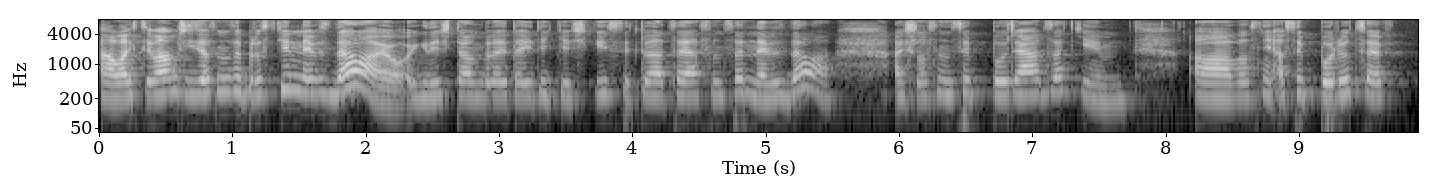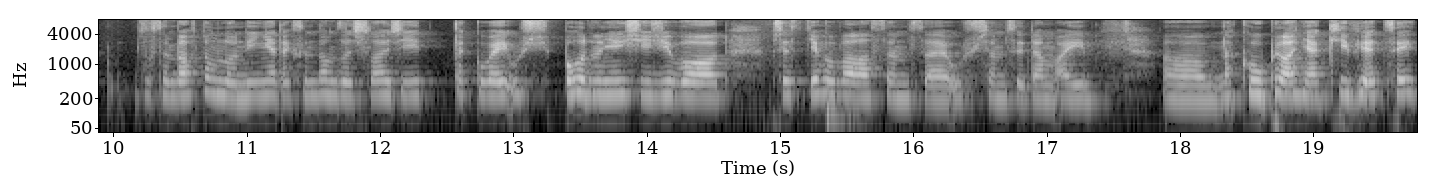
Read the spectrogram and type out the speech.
Ale chci vám říct, já jsem se prostě nevzdala, jo. I když tam byly tady ty těžké situace, já jsem se nevzdala. A šla jsem si pořád zatím. A vlastně asi po roce, co jsem byla v tom Londýně, tak jsem tam začala žít takový už pohodlnější život. Přestěhovala jsem se, už jsem si tam i uh, nakoupila nějaké věci,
